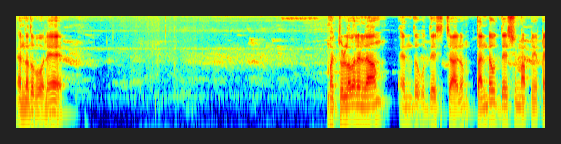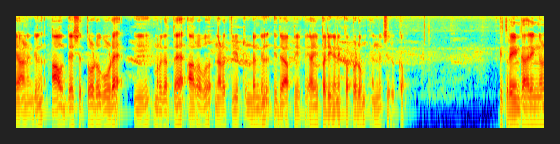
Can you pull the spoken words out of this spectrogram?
എന്നതുപോലെ. മറ്റുള്ളവരെല്ലാം എന്ത് ഉദ്ദേശിച്ചാലും തന്റെ ഉദ്ദേശ്യം അക്കീക്കയാണെങ്കിൽ ആ ഉദ്ദേശ്യത്തോടു കൂടെ ഈ മൃഗത്തെ അറവ് നടത്തിയിട്ടുണ്ടെങ്കിൽ ഇത് അക്കീക്കയായി പരിഗണിക്കപ്പെടും എന്ന് ചുരുക്കം. ഇത്രയും കാര്യങ്ങൾ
